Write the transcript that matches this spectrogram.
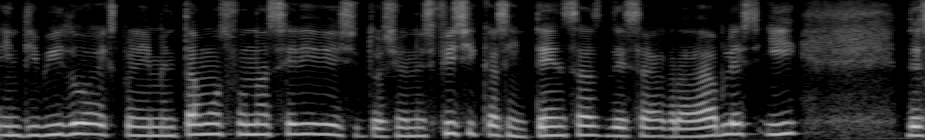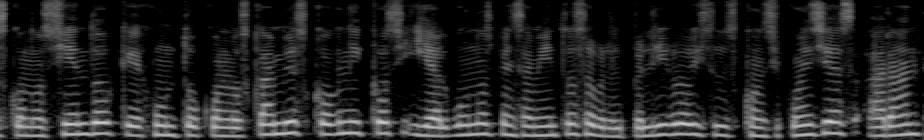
individuo, experimentamos una serie de situaciones físicas intensas, desagradables y desconociendo que junto con los cambios cógnicos y algunos pensamientos sobre el peligro y sus consecuencias harán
